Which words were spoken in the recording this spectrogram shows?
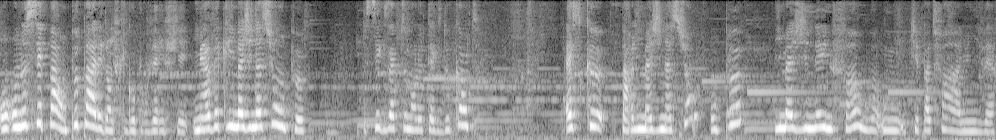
on, on ne sait pas, on peut pas aller dans le frigo pour vérifier, mais avec l'imagination on peut. C'est exactement le texte de Kant. Est-ce que par l'imagination on peut imaginer une fin ou, ou qu'il n'y ait pas de fin à l'univers?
